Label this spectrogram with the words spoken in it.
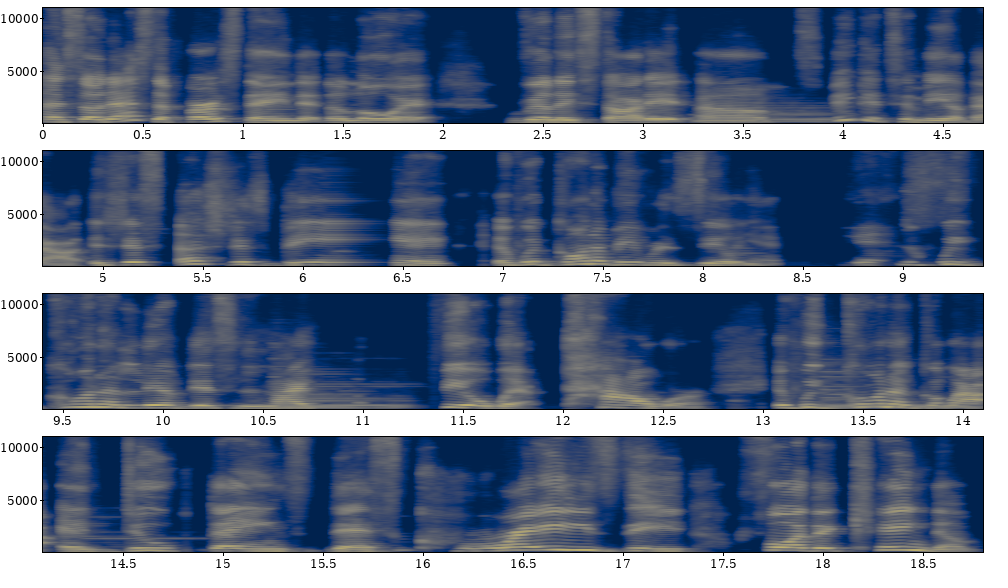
And so that's the first thing that the Lord really started um, speaking to me about is just us just being, if we're going to be resilient, yes. if we're going to live this life filled with power, if we're going to go out and do things that's crazy for the kingdom,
